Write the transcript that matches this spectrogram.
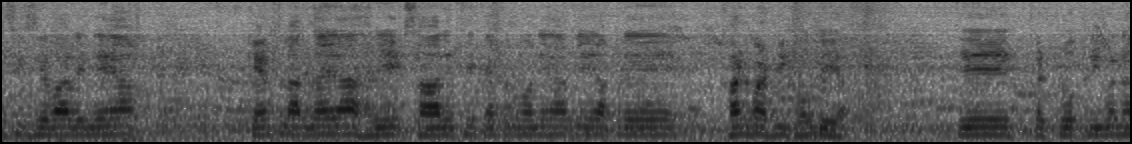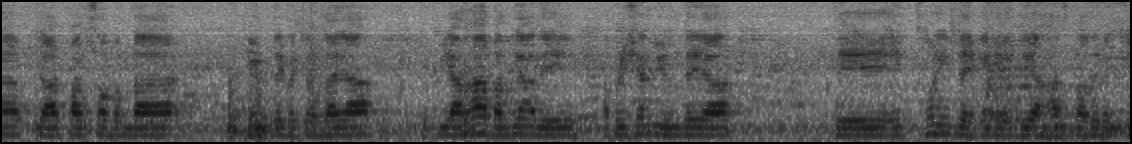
ਅਸੀਂ ਸੇਵਾ ਲੈਂਦੇ ਆ ਕੈਂਪ ਲੱਗਦਾ ਆ, ਹਰੇਕ ਸਾਲ ਇੱਥੇ ਕੈਂਪ ਲਗਾਉਂਦੇ ਆ ਤੇ ਆਪਣੇ ਖੰਡ ਪਾਠ ਵੀ ਖੋਲ੍ਹਦੇ ਆ। ਤੇ ਘੱਟੋ ਤਕਰੀਬਨ 4-500 ਬੰਦਾ ਕੈਂਪ ਦੇ ਵਿੱਚ ਆਉਂਦਾ ਆ ਤੇ 50 ਬੰਦਿਆਂ ਦੇ ਆਪਰੇਸ਼ਨ ਵੀ ਹੁੰਦੇ ਆ ਤੇ ਇੱਥੋਂ ਹੀ ਲੈ ਕੇ ਜਾਈਦੇ ਆ ਹਸਪਤਾਲ ਦੇ ਵਿੱਚ।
